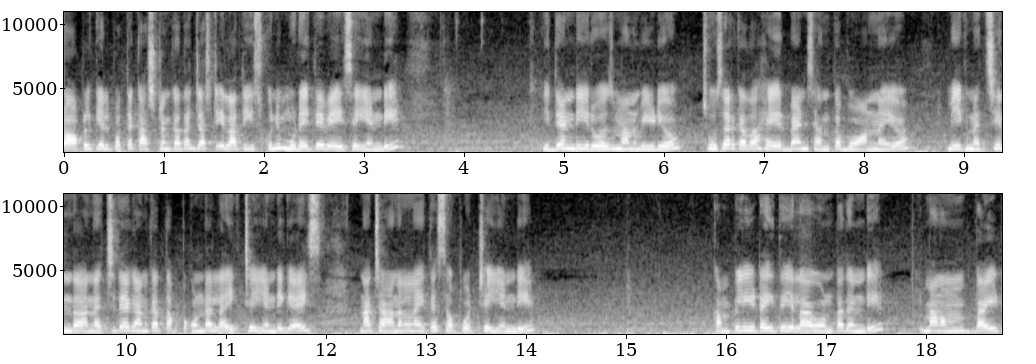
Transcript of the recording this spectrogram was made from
లోపలికి వెళ్ళిపోతే కష్టం కదా జస్ట్ ఇలా తీసుకుని ముడైతే వేసేయండి. ఇదండి ఈరోజు మన వీడియో. చూసారు కదా హెయిర్ బ్యాండ్స్ ఎంత బాగున్నాయో. మీకు నచ్చిందా? నచ్చితే కనుక తప్పకుండా లైక్ చేయండి గైస్. నా ఛానల్ని అయితే సపోర్ట్ చేయండి. కంప్లీట్ అయితే ఇలా ఉంటుందండి. మనం బయట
